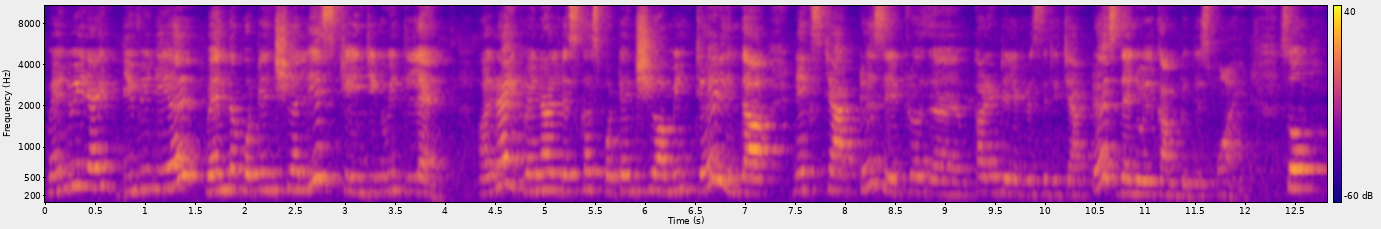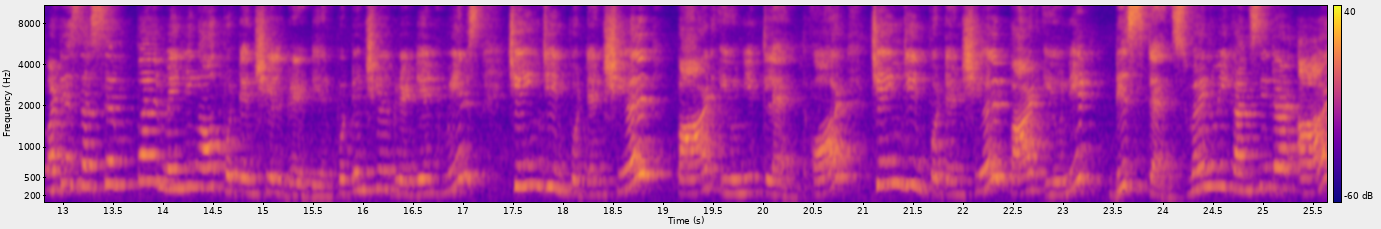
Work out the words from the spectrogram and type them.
When we write dVdl, when the potential is changing with length. Alright, when I will discuss potentiometer in the next chapters, uh, current electricity chapters, then we will come to this point. So, what is the simple meaning of potential gradient? Potential gradient means change in potential per unit length or change in potential per unit distance. When we consider R,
